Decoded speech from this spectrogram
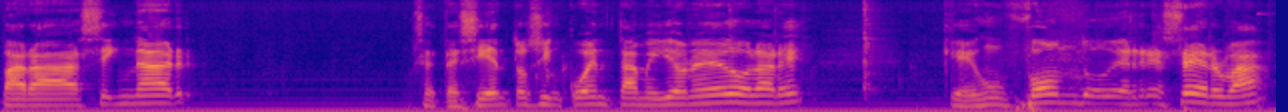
para asignar 750 millones de dólares, que es un fondo de reserva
